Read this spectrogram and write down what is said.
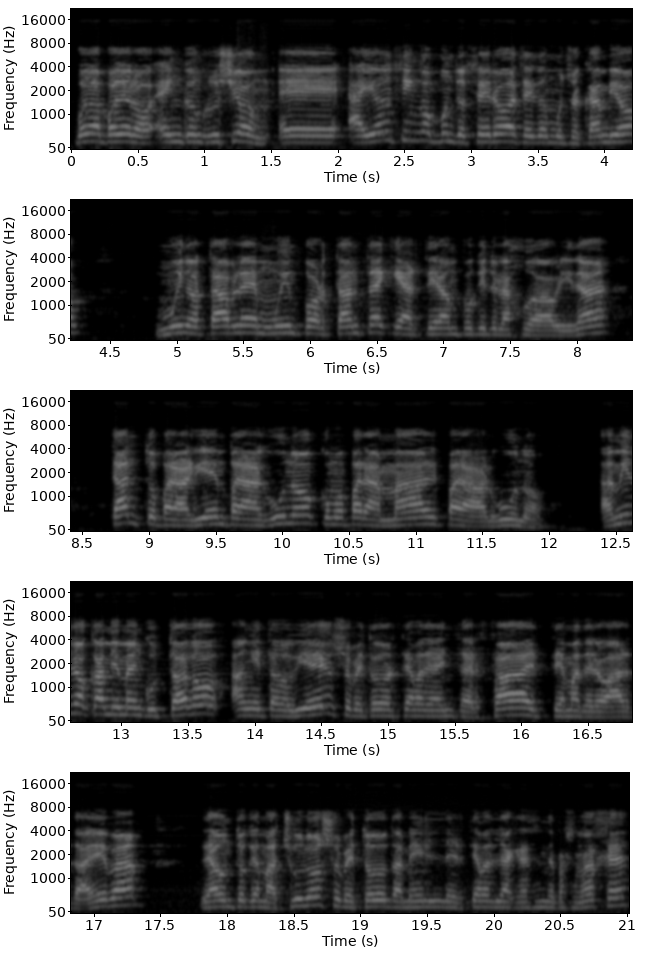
Bueno, Polero, en conclusión, eh, Ion 5.0 ha tenido muchos cambios muy notables, muy importantes, que altera un poquito la jugabilidad, tanto para bien para algunos como para mal para algunos. A mí los cambios me han gustado, han estado bien, sobre todo el tema de la interfaz, el tema de los Arda Eva, le da un toque más chulo, sobre todo también el tema de la creación de personajes.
